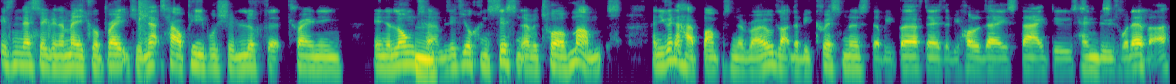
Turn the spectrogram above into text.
isn't necessarily going to make or break you. And that's how people should look at training in the long Mm. term is if you're consistent over 12 months and you're going to have bumps in the road, like there'll be Christmas, there'll be birthdays, there'll be holidays, stag do's, hen do's, whatever,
